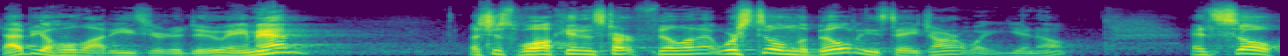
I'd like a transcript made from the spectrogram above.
That'd be a whole lot easier to do. Amen. Let's just walk in and start filling it. We're still in the building stage, aren't we? You know. And so,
